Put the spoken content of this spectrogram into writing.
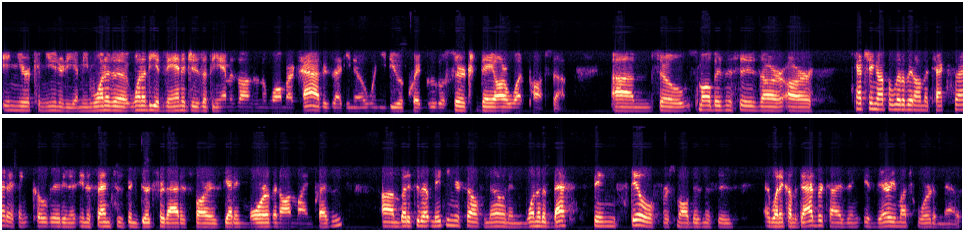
in your community. I mean, one of the one of the advantages that the Amazons and the WalMarts have is that you know when you do a quick Google search, they are what pops up. Um, so small businesses are are catching up a little bit on the tech side. I think COVID, in a, in a sense, has been good for that as far as getting more of an online presence. Um, but it's about making yourself known. And one of the best things still for small businesses when it comes to advertising is very much word of mouth.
